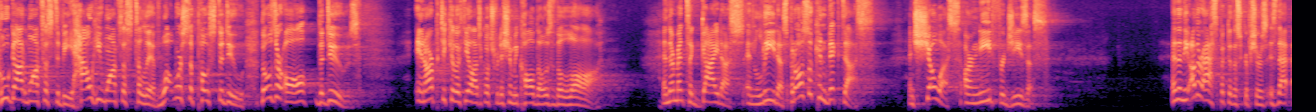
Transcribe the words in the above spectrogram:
who God wants us to be, how he wants us to live, what we're supposed to do. Those are all the do's. In our particular theological tradition, we call those the law. And they're meant to guide us and lead us, but also convict us and show us our need for Jesus. And then the other aspect of the scriptures is that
